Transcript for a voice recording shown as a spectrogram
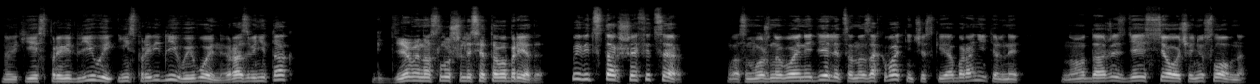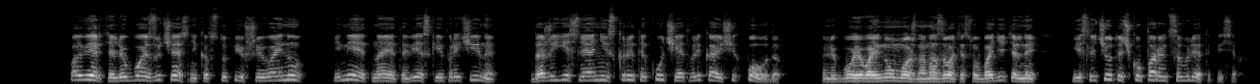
Но ведь есть справедливые и несправедливые войны, разве не так? Где вы наслушались этого бреда? Вы ведь старший офицер. Возможно, войны делятся на захватнические и оборонительные, но даже здесь все очень условно. Поверьте, любой из участников, вступивший в войну, имеет на это веские причины, даже если они скрыты кучей отвлекающих поводов. Любую войну можно назвать освободительной, если чуточку порыться в летописях.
